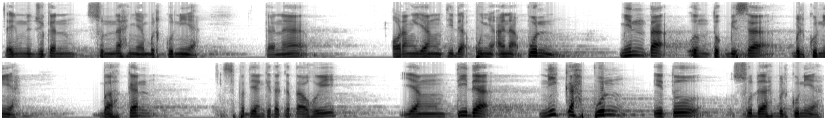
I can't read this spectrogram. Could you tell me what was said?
dan menunjukkan sunnahnya berkunyah. Karena orang yang tidak punya anak pun minta untuk bisa berkunyah. Bahkan seperti yang kita ketahui, yang tidak nikah pun itu sudah berkunyah.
